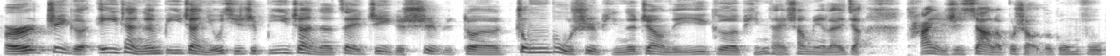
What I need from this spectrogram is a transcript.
而这个 A 站跟 B 站，尤其是 B 站呢，在这个视的中部视频的这样的一个平台上面来讲，它也是下了不少的功夫。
